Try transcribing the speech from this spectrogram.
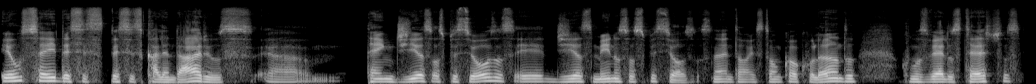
eu sei desses, desses calendários, ahn, tem dias auspiciosos e dias menos auspiciosos, né? Então, estão calculando com os velhos textos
